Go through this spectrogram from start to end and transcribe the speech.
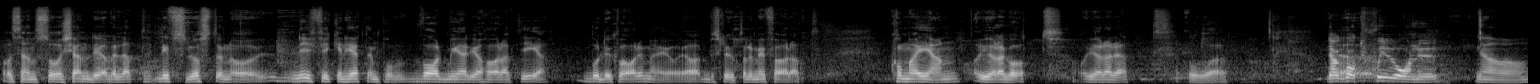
Och sen så kände jag väl att livslusten och nyfikenheten på vad mer jag har att ge bodde kvar i mig och jag beslutade mig för att komma igen och göra gott och göra rätt. Och, det har gått sju år nu. Ja,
